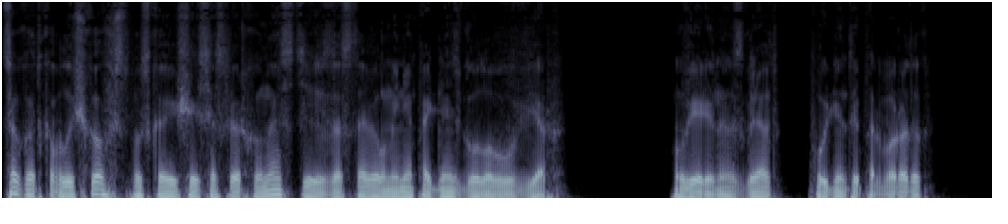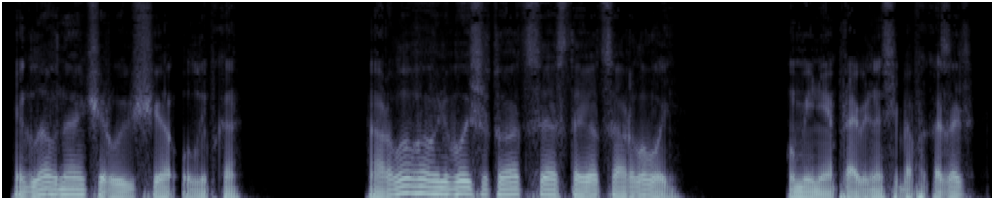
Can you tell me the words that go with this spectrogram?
Цокот каблучков, спускающийся сверху Насти, заставил меня поднять голову вверх. Уверенный взгляд, поднятый подбородок и, главное, чарующая улыбка. Орлова в любой ситуации остается Орловой. Умение правильно себя показать —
